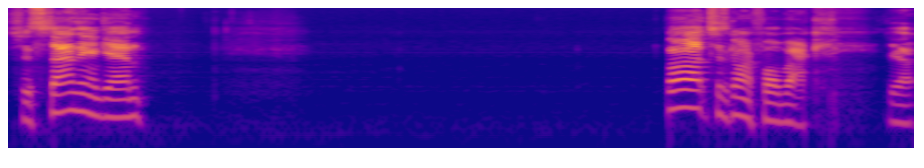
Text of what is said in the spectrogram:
She's standing again. But she's going to fall back. Yeah.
